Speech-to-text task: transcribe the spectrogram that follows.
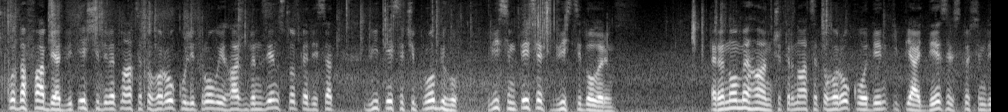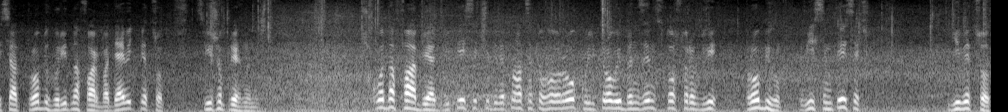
Шкода Фабія 2019 року, літровий газ бензин, 152 тисячі пробігу, 8200 доларів. Renault Megane 2014 року 1,5 дизель 170 пробігу, рідна фарба 9500, свіжо пригнаний. Шкода Фабія 2019 року літровий бензин 142 пробігу 8900.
